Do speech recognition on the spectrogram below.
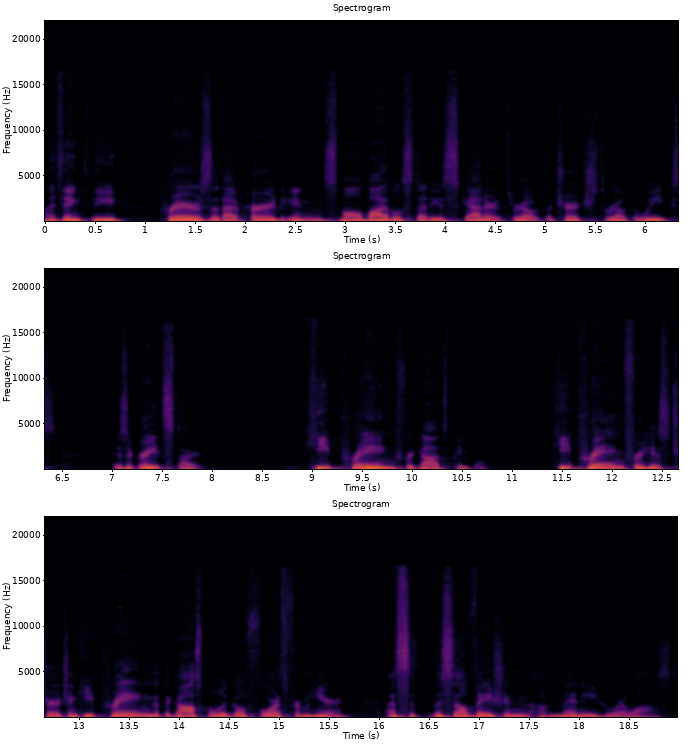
I think the prayers that I've heard in small Bible studies scattered throughout the church throughout the weeks is a great start. Keep praying for God's people. Keep praying for his church and keep praying that the gospel would go forth from here as the salvation of many who are lost.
